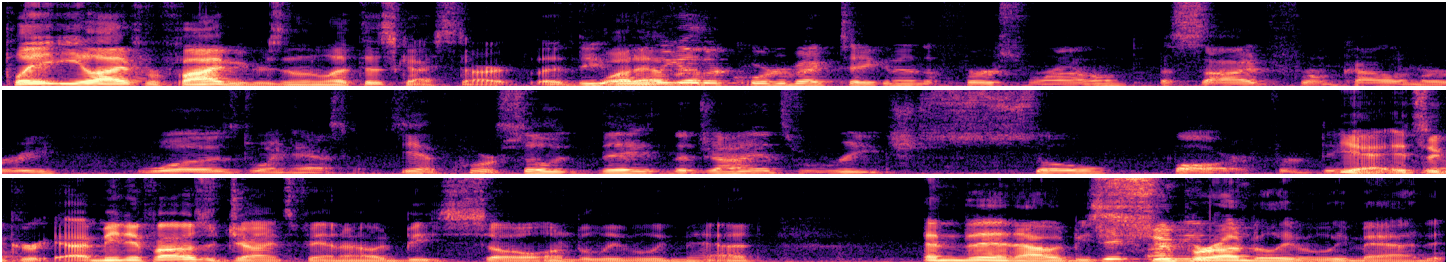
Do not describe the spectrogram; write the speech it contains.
Play Eli for five years and then let this guy start. The Whatever. only other quarterback taken in the first round, aside from Kyler Murray, was Dwayne Haskins. yeah, of course. So they the Giants reached so far for Daniel Yeah, it's a great. I mean, if I was a Giants fan, I would be so unbelievably mad, and then I would be Jay- I super mean- unbelievably mad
